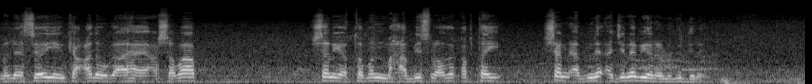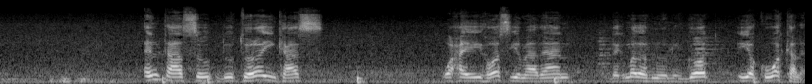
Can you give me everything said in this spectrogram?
maleesooyinka cadowga ah ee al-shabaab. Shan iyo toban maxaabiis looga qabtay. Shan ajnabiyana lagu dilay. Intaas tuulooyinkaas waxay hoos yimaadaan degmada nuulurgood iyo kuwo kale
